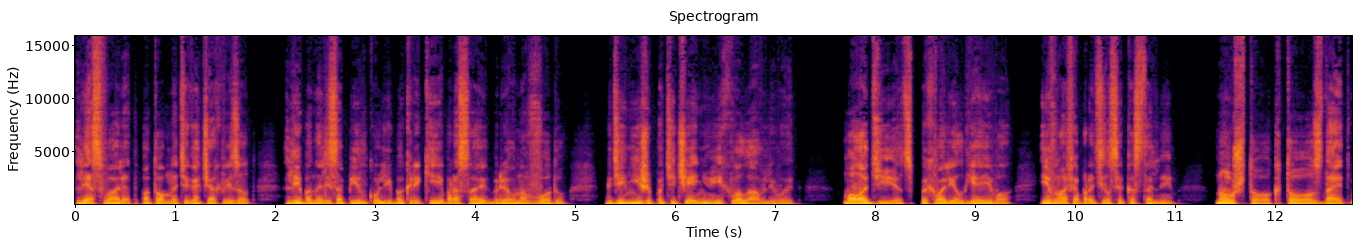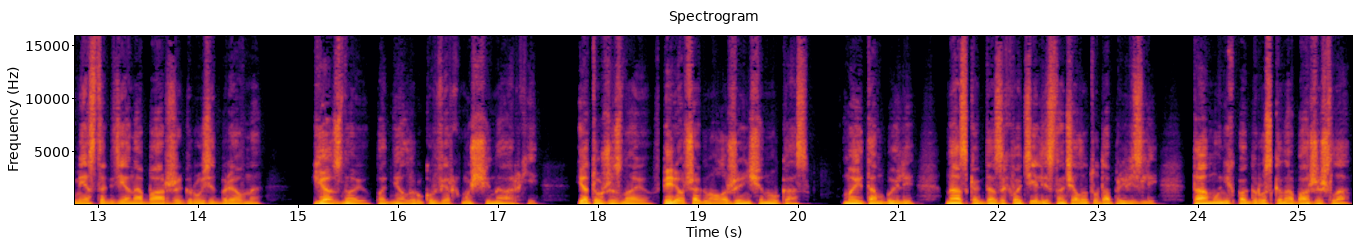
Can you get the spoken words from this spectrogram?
Лес валят, потом на тягачах везут, либо на лесопилку, либо к реке и бросают бревна в воду, где ниже по течению их вылавливают. «Молодец!» — похвалил я его и вновь обратился к остальным. «Ну что, кто знает место, где на барже грузит бревна?» «Я знаю», — поднял руку вверх мужчина Архи. «Я тоже знаю». Вперед шагнула женщина-указ. «Мы и там были. Нас, когда захватили, сначала туда привезли. Там у них погрузка на барже шла».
